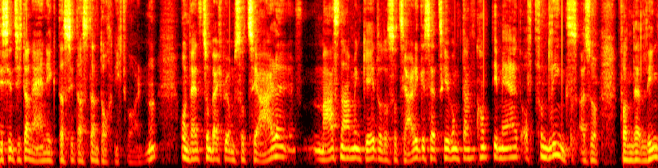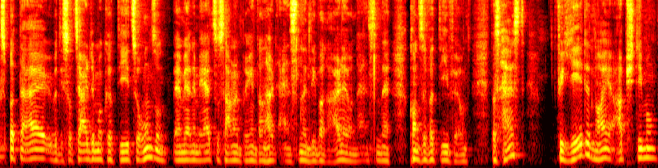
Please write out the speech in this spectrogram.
Die sind sich dann einig, dass sie das dann doch nicht wollen. Ne? Und wenn es zum Beispiel um soziale Maßnahmen geht oder soziale Gesetzgebung, dann kommt die Mehrheit oft von links, also von der Linkspartei über die Sozialdemokratie zu uns und wenn wir eine Mehrheit zusammenbringen, dann halt einzelne Liberale und einzelne Konservative. Und das heißt, für jede neue Abstimmung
